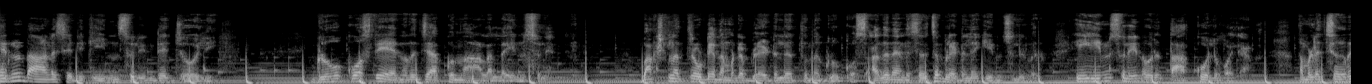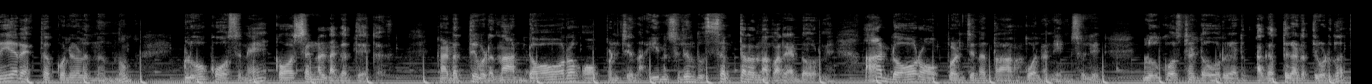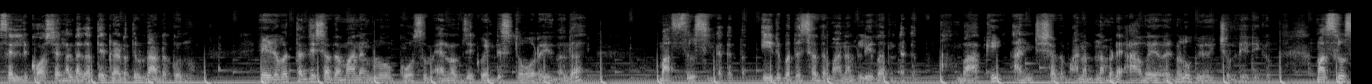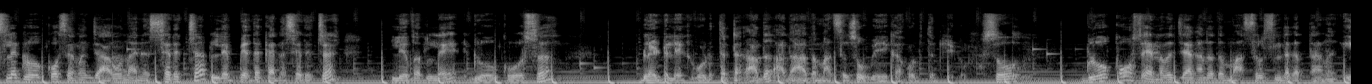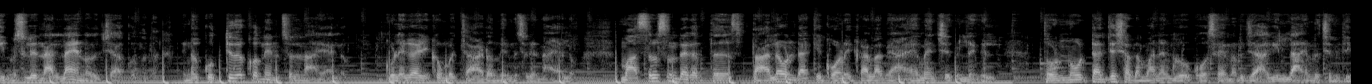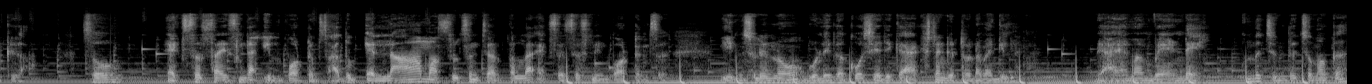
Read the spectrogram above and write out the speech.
എന്താണ് ശരിക്കും ഇൻസുലിന്റെ ജോലി? ഗ്ലൂക്കോസിനെ എനർജി ആക്കുന്ന ആളല്ല ഇൻസുലിൻ. ഭക്ഷണത്തിലൂടെ നമ്മുടെ ബ്ലഡിലെത്തുന്ന ഗ്ലൂക്കോസ് അതിനനുസരിച്ച് ബ്ലഡിലേക്ക് ഇൻസുലിൻ വരും. ഈ ഇൻസുലിൻ ഒരു താക്കോൽ പോലെയാണ്. നമ്മുടെ ചെറിയ രക്തക്കൊലുകളിൽ നിന്നും ഗ്ലൂക്കോസിനെ കോശങ്ങളുടെ അകത്തേക്ക് കടത്തിവിടുന്ന ആ ഡോർ ഓപ്പൺ ചെയ്യുന്ന ഇൻസുലിൻ റിസെപ്റ്റർ എന്ന് പറയാം ഡോറിന്. ആ ഡോർ ഓപ്പൺ ചെയ്യുന്ന താക്കോലാണ് ഇൻസുലിൻ. ഗ്ലൂക്കോസിന്റെ ഡോറ് അകത്ത് കടത്തിവിടുന്ന സെല്ല് കോശങ്ങളുടെ അകത്തേക്ക് കടത്തിവിടുന്ന നടക്കുന്നു. എഴുപത്തഞ്ച് ശതമാനം ഗ്ലൂക്കോസും എനർജിക്ക് വേണ്ടി സ്റ്റോർ ചെയ്യുന്നത് മസിൽസിന്റെ അകത്ത്. ഇരുപത് ശതമാനം ലിവറിന്റെ അകത്ത്. ബാക്കി അഞ്ച് ശതമാനം നമ്മുടെ അവയവങ്ങൾ ഉപയോഗിച്ചുകൊണ്ടിരിക്കും. മസിൽസിലെ ഗ്ലൂക്കോസ് എനർജി ആകുന്നതനുസരിച്ച് ലഭ്യതക്കനുസരിച്ച് ലിവറിലെ ഗ്ലൂക്കോസ് ബ്ലഡിലേക്ക് കൊടുത്തിട്ട് അത് അതാത് മസിൽസ് ഉപയോഗിക്കാൻ കൊടുത്തിട്ടിരിക്കും. സോ ഗ്ലൂക്കോസ് എനർജി ആകുന്നത് മസിൽസിന്റെ അകത്താണ്. ഇൻസുലിൻ അല്ല എനർജി ആക്കുന്നത്. നിങ്ങൾ കുത്തിവെക്കുന്ന ഇൻസുലിൻ ആയാലും ഗുളിക കഴിക്കുമ്പോൾ ചാടുന്ന ഇൻസുലിൻ ആയാലും മസിൽസിന്റെ അകത്ത് സ്ഥലം ഉണ്ടാക്കി കോണിക്കാനുള്ള വ്യായാമം ചെയ്തില്ലെങ്കിൽ തൊണ്ണൂറ്റഞ്ച് ശതമാനം ഗ്ലൂക്കോസ് എനർജി ആകില്ല എന്ന് ചിന്തിക്കുക. സോ എക്സസൈസിന്റെ ഇമ്പോർട്ടൻസ് അതും എല്ലാ മസിൽസും ചേർത്തുള്ള എക്സസൈസിന്റെ ഇമ്പോർട്ടൻസ് ഇൻസുലിനോ ഗുളികക്കോ ശരിക്കും ആക്ഷൻ കിട്ടണമെങ്കിൽ വ്യായാമം വേണ്ടേ? ഒന്ന് ചിന്തിച്ചു നോക്ക്.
